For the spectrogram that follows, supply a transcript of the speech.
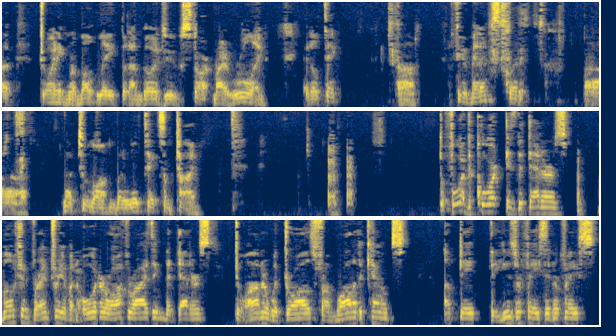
uh, joining remotely, but I'm going to start my ruling. It'll take uh, a few minutes, quite uh, not too long, but it will take some time. Before the court is the debtor's motion for entry of an order authorizing the debtors to honor withdrawals from wallet accounts, update the user face interface,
